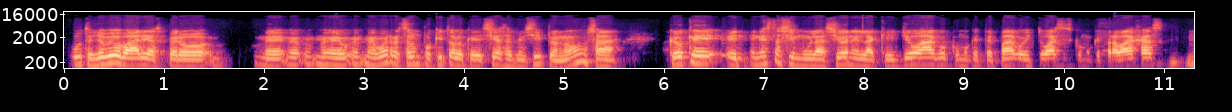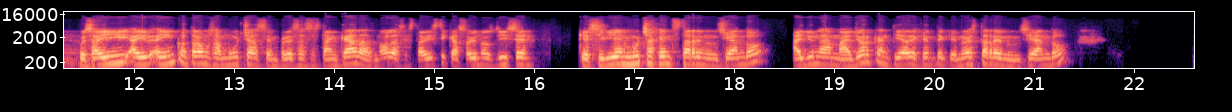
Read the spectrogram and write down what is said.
yo veo varias, pero me, voy a rezar un poquito a lo que decías al principio, ¿no? O sea, creo que en, esta simulación en la que yo hago como que te pago y tú haces como que trabajas, pues ahí, ahí, ahí, encontramos a muchas empresas estancadas, ¿no? Las estadísticas hoy nos dicen que si bien mucha gente está renunciando, hay una mayor cantidad de gente que no está renunciando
